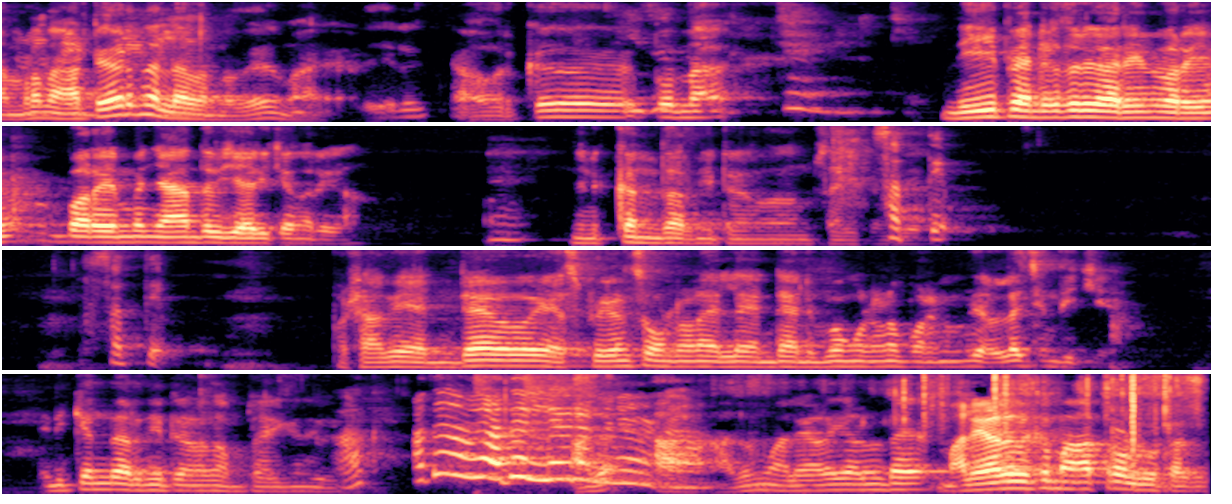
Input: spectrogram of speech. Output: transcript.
നമ്മുടെ നാട്ടുകാരെന്നല്ല പറഞ്ഞത്. അവർക്ക് ഇപ്പൊ നീ ഇപ്പൊ എന്റെ അടുത്തൊരു കാര്യം പറയും പറയുമ്പോ ഞാൻ എന്താ വിചാരിക്കാന്നറിയാം? ഉം. നിനക്ക് എന്താ അറിഞ്ഞിട്ടാണ് സംസാരിക്കുന്നത്? സത്യം. സത്യം. പക്ഷെ അത് എന്റെ എക്സ്പീരിയൻസ് കൊണ്ടാണ് അല്ല എന്റെ അനുഭവം കൊണ്ടാണ് പറയുന്നത് എല്ലാം ചിന്തിക്കുക. എനിക്കെന്തറിഞ്ഞിട്ടാണ് സംസാരിക്കുന്നത്? അത് മലയാളികളുടെ മലയാളികൾക്ക് മാത്രമേ ഉള്ളൂ കേട്ടോ അത്.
